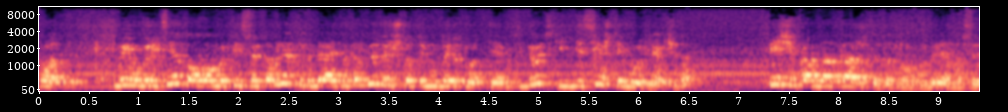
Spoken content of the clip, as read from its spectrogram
Вот, вы ему говорите это, он вам выписывает таблетки, набирает на компьютере, что-то ему дает вот те антибиотики, иди съешь, тебе будет легче, да? Печень, правда, откажет, это, ну, вредно все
